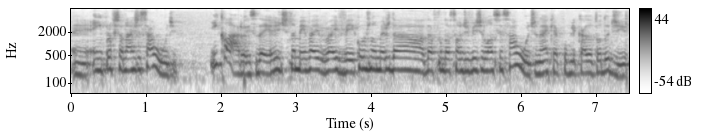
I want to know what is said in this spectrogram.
é, em profissionais de saúde. E claro, isso daí a gente também vai, vai ver com os números da, da Fundação de Vigilância em Saúde, né? Que é publicado todo dia.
